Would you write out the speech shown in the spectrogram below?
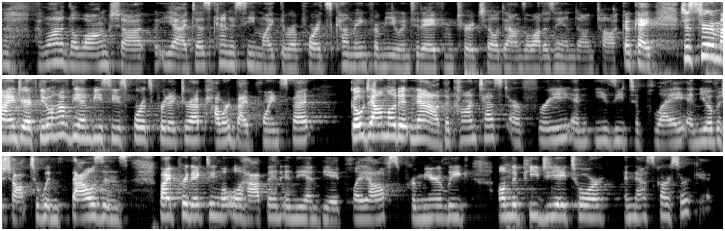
Ugh, I wanted the long shot, but yeah, it does kind of seem like the reports coming from you and today from Churchill Downs, a lot of Zandon talk. Okay, just a reminder if you don't have the NBC Sports Predictor app powered by PointsBet, Go download it now. The contests are free and easy to play, and you have a shot to win thousands by predicting what will happen in the NBA playoffs, Premier League, on the PGA Tour, and NASCAR circuit.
